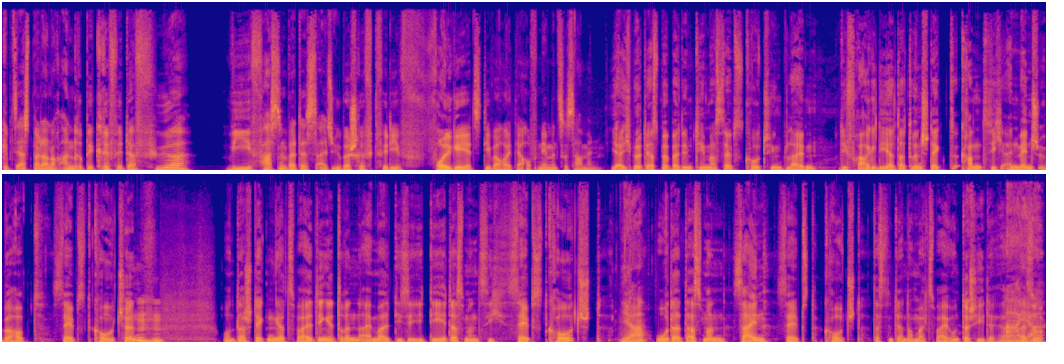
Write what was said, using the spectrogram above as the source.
Gibt es erstmal da noch andere Begriffe dafür? Wie fassen wir das als Überschrift für die Folge jetzt, die wir heute aufnehmen, zusammen? Ja, ich würde erstmal bei dem Thema Selbstcoaching bleiben. Die Frage, die ja da drin steckt, kann sich ein Mensch überhaupt selbst coachen? Mhm. Und da stecken ja zwei Dinge drin. Einmal diese Idee, dass man sich selbst coacht. Ja. Oder dass man sein Selbst coacht. Das sind ja nochmal zwei Unterschiede. Ja. Ah, also ja.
